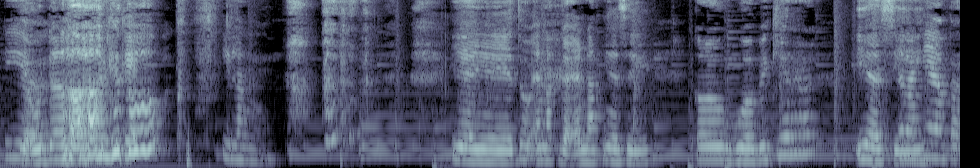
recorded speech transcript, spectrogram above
Iya. ya udahlah gitu. Hilang. Iya iya iya, itu enak gak enaknya sih. Kalau gue pikir iya sih. Enaknya apa?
